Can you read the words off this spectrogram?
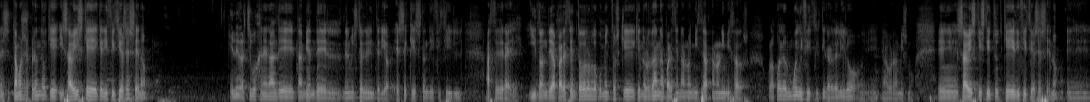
estamos esperando que... ¿Y sabéis qué, edificio es ese, no? En el Archivo General de, también del, Ministerio del Interior, ese que es tan difícil acceder a él. Y donde aparecen todos los documentos que, nos dan, aparecen anonimizados. Con lo cual es muy difícil tirar del hilo eh, ahora mismo. Eh, ¿Sabéis qué, instituto, qué edificio es ese, no? Eh,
